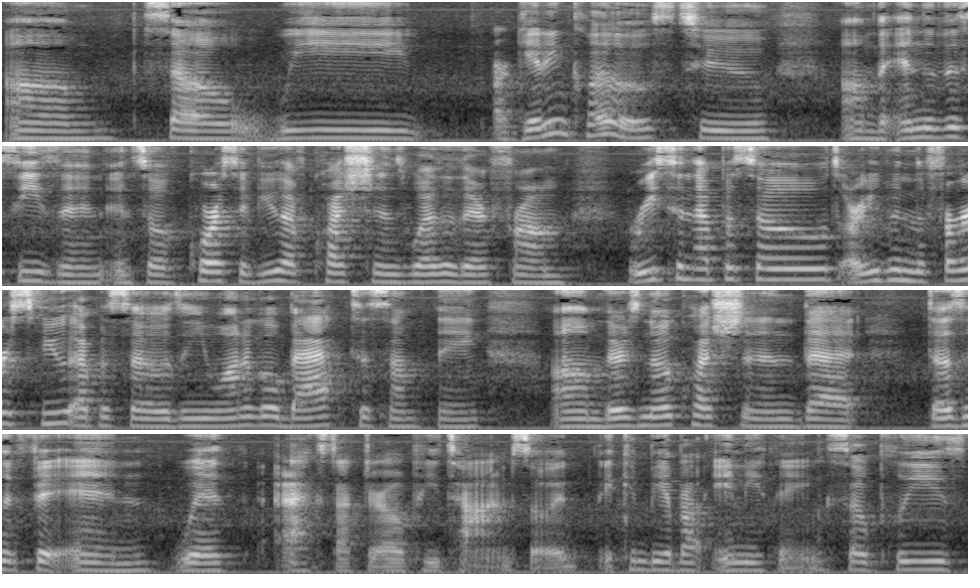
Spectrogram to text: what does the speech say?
Um, so we are getting close to um, the end of the season. And so, of course, if you have questions, whether they're from recent episodes or even the first few episodes, and you want to go back to something, um, there's no question that doesn't fit in with Ask Dr. LP time. So it, it can be about anything. So please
